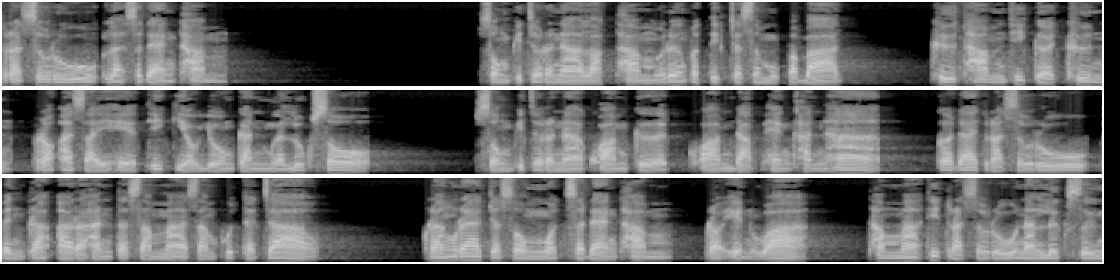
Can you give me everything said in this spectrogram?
ตรัสรู้และแสดงธรรม ทรงพิจารณาหลักธรรมเรื่องปฏิจจสมุปบาท คือธรรมที่เกิดขึ้น เพราะอาศัยเหตุที่เกี่ยวโยงกันเหมือนลูกโซ่ ทรงพิจารณาความเกิดความดับแห่งขันห้าก็ได้ตรัสรู้เป็นพระอรหันตสัมมาสัมพุทธเจ้า ครั้งแรกจะทรงงดแสดงธรรม เพราะเห็นว่า ธรรมะที่ตรัสรู้นั้นลึกซึ้ง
